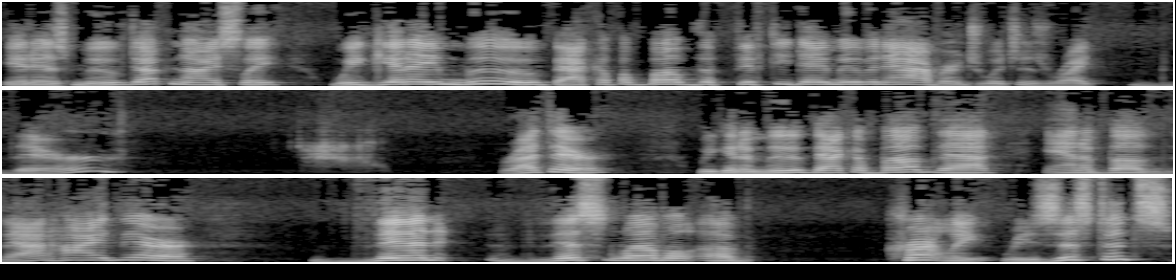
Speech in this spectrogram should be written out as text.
it has moved up nicely. We get a move back up above the 50 day moving average, which is right there. Right there. We get a move back above that, and above that high there, then this level of currently resistance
